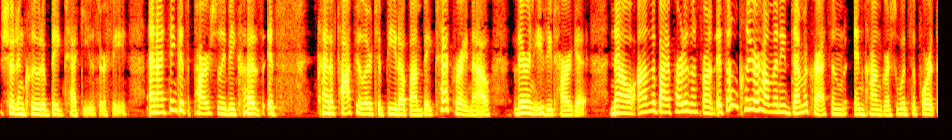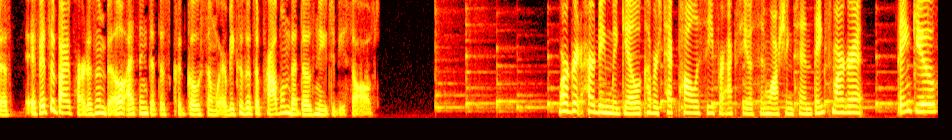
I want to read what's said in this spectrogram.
should include a big tech user fee. And I think it's partially because it's kind of popular to beat up on big tech right now. They're an easy target. Now, on the bipartisan front, it's unclear how many Democrats in, in Congress would support this. If it's a bipartisan bill, I think that this could go somewhere because it's a problem that does need to be solved. Margaret Harding McGill covers tech policy for Axios in Washington. Thanks, Margaret. Thank you.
